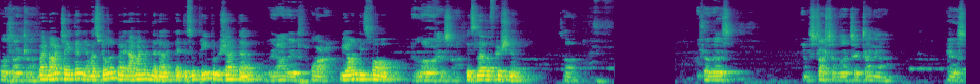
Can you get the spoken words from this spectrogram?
But Lord Chaitanya was told by Ramananda Rai that the Supreme Purushartha beyond these four beyond these four is love of Krishna. So, so this instruction Lord Chaitanya is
